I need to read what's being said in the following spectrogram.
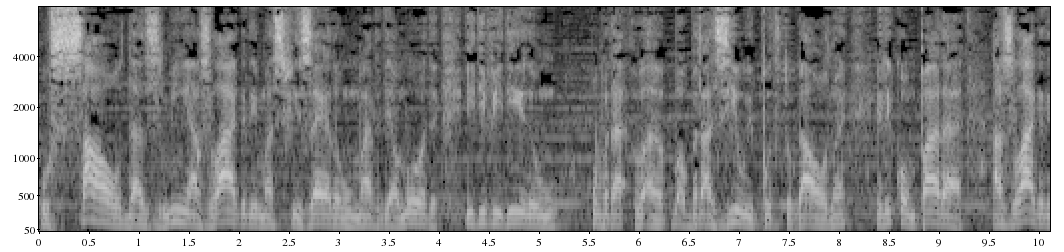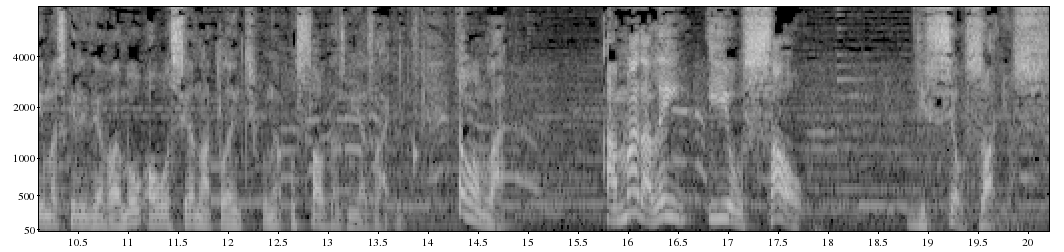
o sal das minhas lágrimas fizeram um mar de amor e dividiram o, Bra- o Brasil e Portugal, né? Ele compara as lágrimas que ele derramou ao Oceano Atlântico, né? O sal das minhas lágrimas. Então vamos lá. Amar além e o sal de seus olhos.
